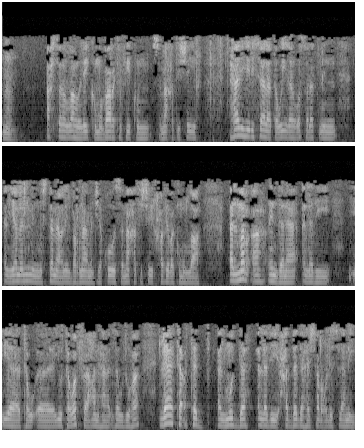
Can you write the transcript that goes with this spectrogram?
نعم. أحسن الله إليكم وبارك فيكم سماحة الشيخ. هذه رسالة طويلة وصلت من اليمن من مستمع للبرنامج. يقول سماحة الشيخ حفظكم الله. المرأة عندنا الذي يتوفى عنها زوجها. لا تعتد المدة الذي حددها الشرع الإسلامي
